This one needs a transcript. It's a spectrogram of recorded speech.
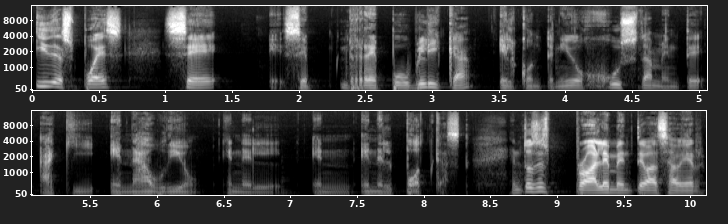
y después se, eh, se republica el contenido justamente aquí en audio, en el, en, el podcast. Entonces probablemente vas a ver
